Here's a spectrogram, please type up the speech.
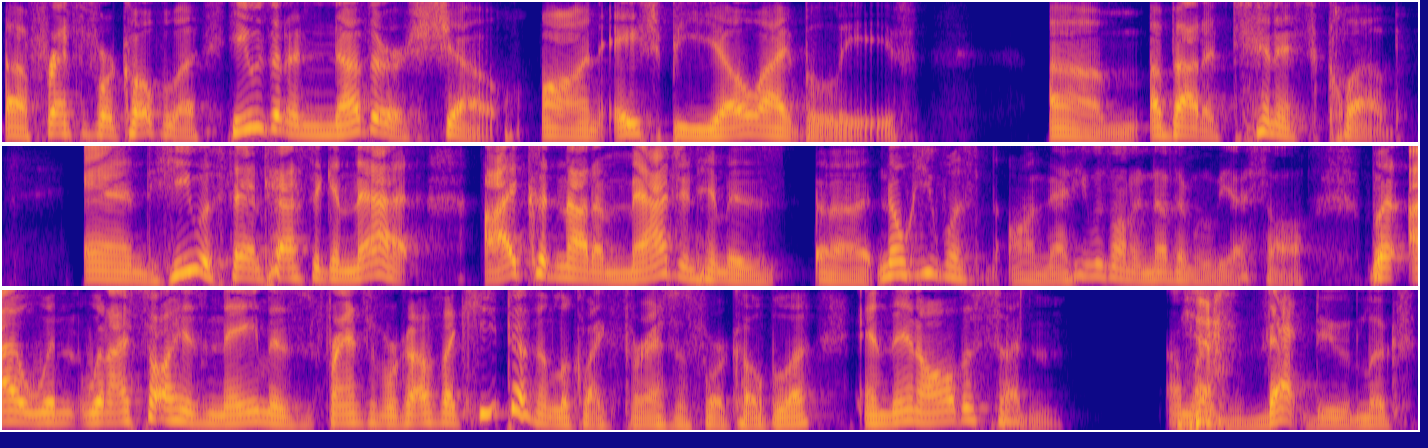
uh, Francis Ford Coppola. He was in another show on HBO, I believe, um, about a tennis club, and he was fantastic in that. I could not imagine him as uh, no, he wasn't on that. He was on another movie I saw. But I when when I saw his name as Francis Ford, Coppola, I was like, he doesn't look like Francis Ford Coppola. And then all of a sudden. I'm Yeah. like, that dude looks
